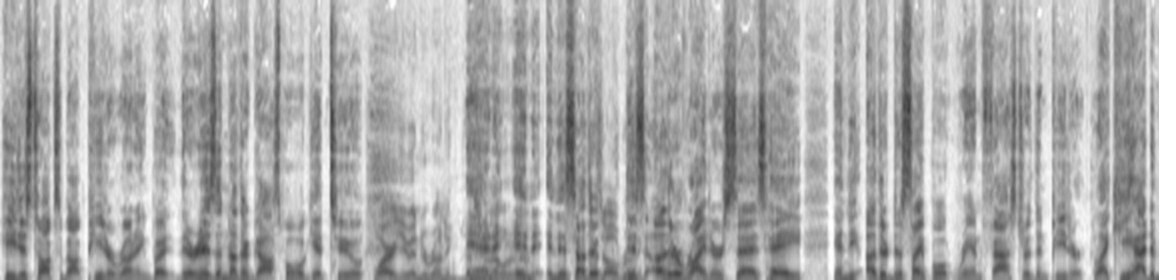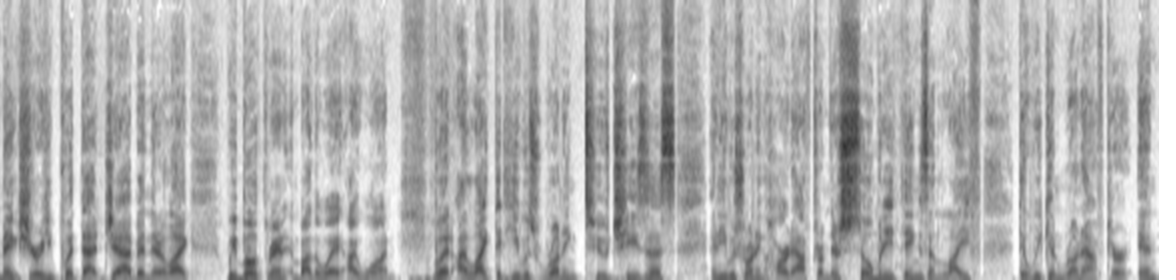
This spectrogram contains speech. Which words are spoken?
He just talks about Peter running, but there is another gospel we'll get to why are you into running That's and what I wanna and, and this other this other writer says, "Hey, and the other disciple ran faster than Peter. Like he had to make sure he put that jab in there. Like we both ran, and by the way, I won. but I like that he was running to Jesus and he was running hard after him. There's so many things in life that we can run after. And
